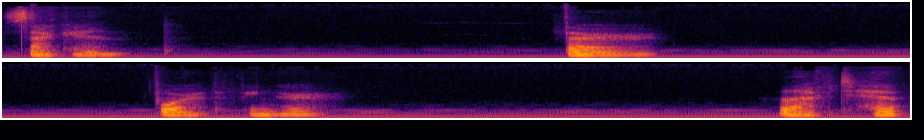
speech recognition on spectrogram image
second, third, fourth finger, left hip,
